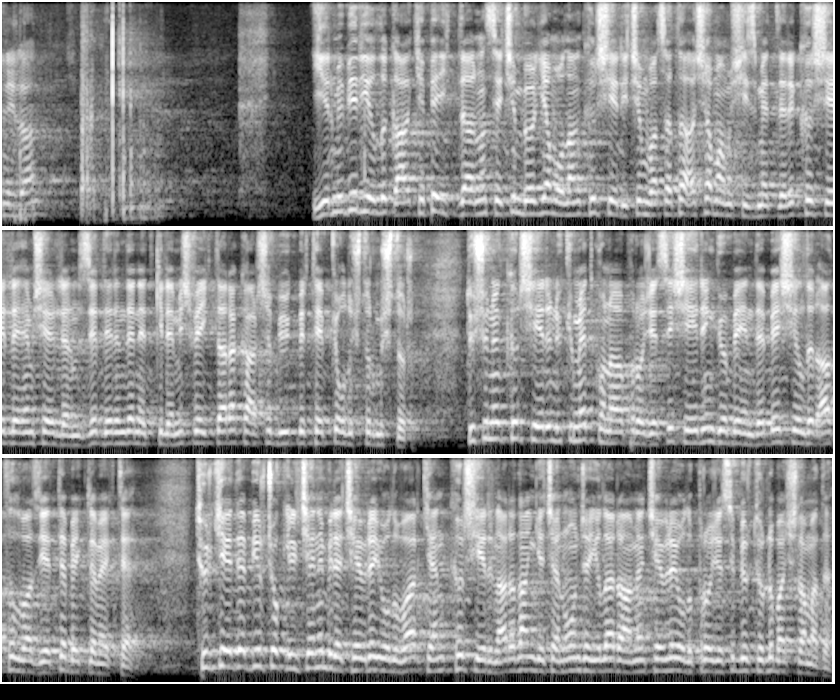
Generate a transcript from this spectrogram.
Erken ilan. 21 yıllık AKP iktidarının seçim bölgem olan Kırşehir için vasata aşamamış hizmetleri Kırşehirli hemşehrilerimizi derinden etkilemiş ve iktidara karşı büyük bir tepki oluşturmuştur. Düşünün Kırşehir'in hükümet konağı projesi şehrin göbeğinde 5 yıldır atıl vaziyette beklemekte. Türkiye'de birçok ilçenin bile çevre yolu varken Kırşehir'in aradan geçen onca yıla rağmen çevre yolu projesi bir türlü başlamadı.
